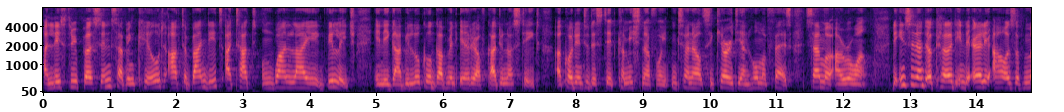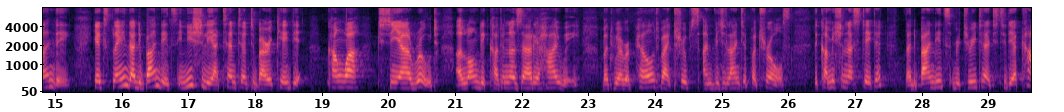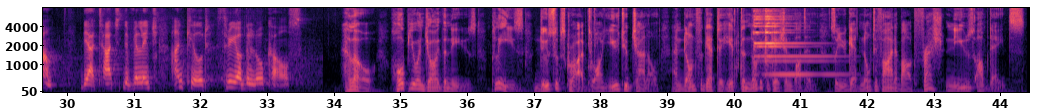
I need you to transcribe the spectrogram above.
At least three persons have been killed after bandits attacked Ungwan Lalle village in Igabi local government area of Kaduna State, according to the State Commissioner for Internal Security and Home Affairs, Samuel Aruwan. The incident occurred in the early hours of Monday. He explained that the bandits initially attempted to barricade the Kwanar Xiya Road along the Kaduna Zaria Highway, but were repelled by troops and vigilante patrols. The commissioner stated that the bandits retreated to their camp they attacked the village and killed three of the locals. Hello. Hope you enjoyed the news. Please do subscribe to our YouTube channel and don't forget to hit the notification button so you get notified about fresh news updates.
